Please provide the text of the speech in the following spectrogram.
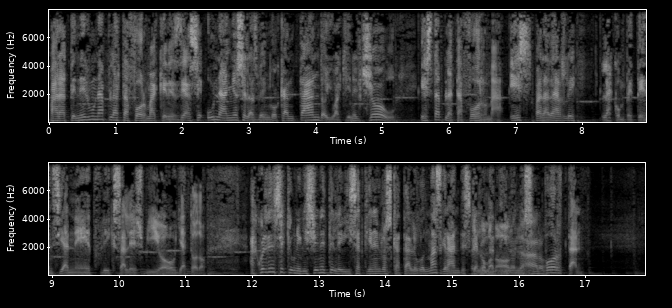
para tener una plataforma que desde hace un año se las vengo cantando yo aquí en el show. Esta plataforma es para darle la competencia a Netflix, al HBO y a todo. Acuérdense que Univision y Televisa tienen los catálogos más grandes que Sí, a los cómo no, latinos nos importan.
